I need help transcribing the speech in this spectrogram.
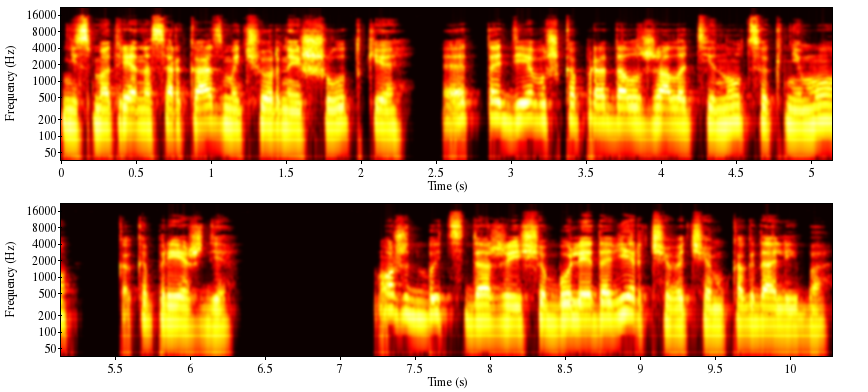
несмотря на сарказм и черные шутки, эта девушка продолжала тянуться к нему, как и прежде. Может быть, даже еще более доверчиво, чем когда-либо.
